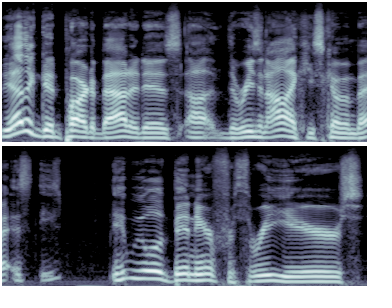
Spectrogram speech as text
The other good part about it is uh, the reason I like he's coming back is he's he will have been here for three years,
